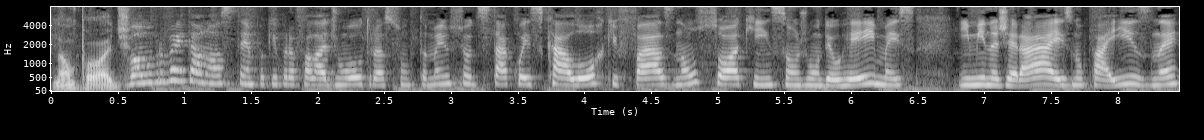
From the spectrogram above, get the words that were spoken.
Não pode. Vamos aproveitar o nosso tempo aqui para falar de um outro assunto também. O senhor destacou esse calor que faz, não só aqui em São João Del Rei, mas em Minas Gerais, no país, né?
